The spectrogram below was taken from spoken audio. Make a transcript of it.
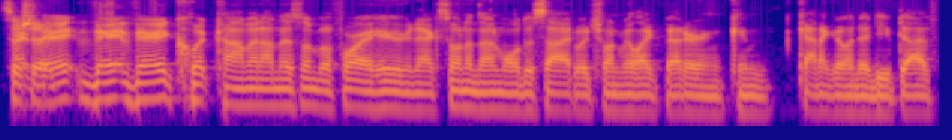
So right, very, I- very, very quick comment on this one before I hear your next one, and then we'll decide which one we like better and can kind of go into a deep dive.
